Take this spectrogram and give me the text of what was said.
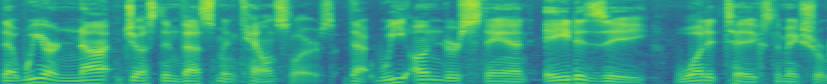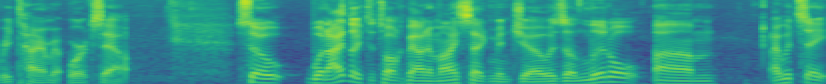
that we are not just investment counselors. That we understand A to Z what it takes to make sure retirement works out. So, what I'd like to talk about in my segment, Joe, is a little, um, I would say,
